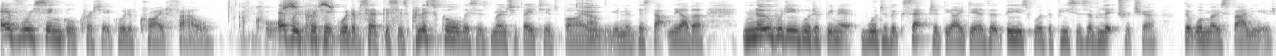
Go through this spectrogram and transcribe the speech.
Every single critic would have cried foul of course. Every yes. critic would have said this is political, this is motivated by, yeah. you know, this, that, and the other. Nobody would have been would have accepted the idea that these were the pieces of literature that were most valued.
